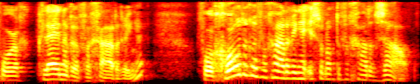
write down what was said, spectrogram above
voor kleinere vergaderingen. Voor grotere vergaderingen is er nog de vergaderzaal.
